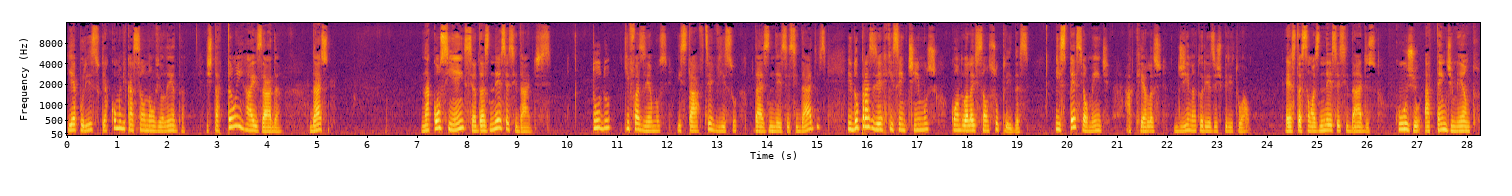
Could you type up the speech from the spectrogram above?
e é por isso que a comunicação não violenta está tão enraizada das, na consciência das necessidades. Tudo que fazemos está a serviço das necessidades e do prazer que sentimos quando elas são supridas, especialmente aquelas de natureza espiritual. Estas são as necessidades cujo atendimento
